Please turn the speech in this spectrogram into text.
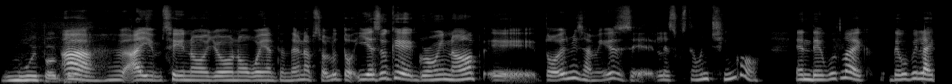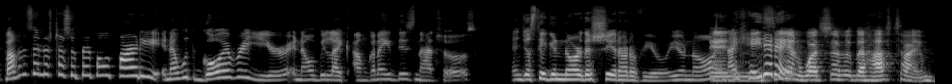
Muy poco. Ah, ay, sí, no, yo no voy a entender en absoluto. Y eso que growing up, eh, todos mis amigos eh, les gustaba un chingo. And they would like, they would be like, vamos a nuestra Super Bowl party. And I would go every year and I would be like, I'm gonna eat these nachos and just ignore the shit out of you, you know? And, I hated it. And watch the, the halftime.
